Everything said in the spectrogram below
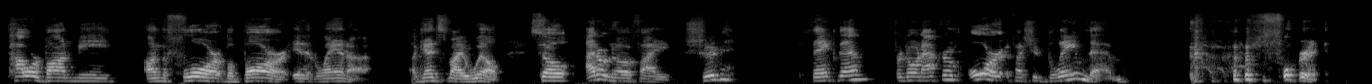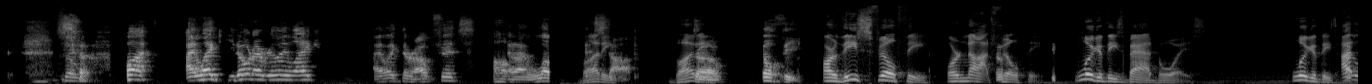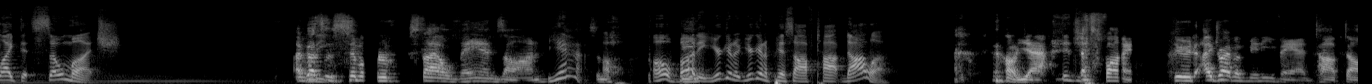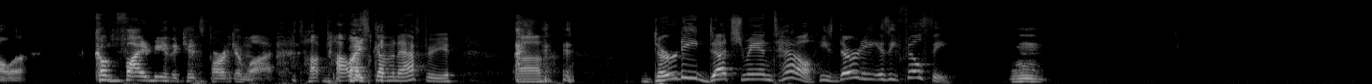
power bombed me on the floor of a bar in Atlanta against my will. So I don't know if I should thank them for going after him or if I should blame them for it. So- So, but I like, you know what I really like? I like their outfits Oh, and I love buddy, stop. buddy, So filthy. are these filthy or not filthy? Look at these bad boys. Look at these. I liked it so much. I've got some similar style vans on. Yeah. Some- Oh, oh, buddy, you're gonna you're gonna piss off Top Dollar. Oh yeah, you? that's fine, dude. I drive a minivan, top dollar. Come find me in the kids' parking lot. Top Dollar's coming after you. Uh, dirty Dutch Mantell. He's dirty. Is he filthy? Mm.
